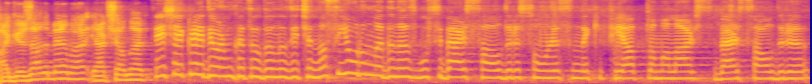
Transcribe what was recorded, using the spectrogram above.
Ha Gözde Hanım merhaba, iyi akşamlar. Teşekkür ediyorum katıldığınız için. Nasıl yorumladınız bu siber saldırı sonrasındaki fiyatlamalar, siber saldırı?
